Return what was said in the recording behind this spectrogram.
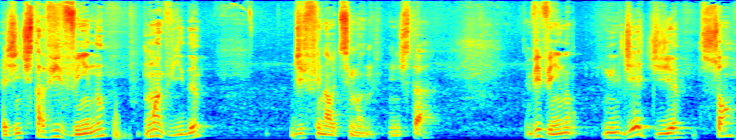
a gente está vivendo uma vida de final de semana, a gente está vivendo um dia a dia só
